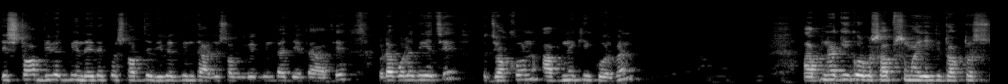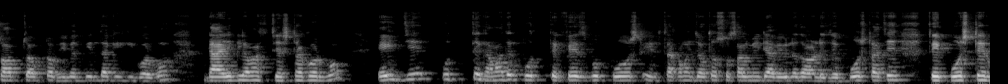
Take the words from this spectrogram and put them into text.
যে স্টপ বিবেক বিন্দা এই দেখতো স্টপ যে বিবেক বিন্দা আছে সব বিবেক বিন্দা যেটা আছে, ওটা বলে দিয়েছে, যখন আপনি কি করবেন আপনার কি করব? সবসময় এই যে ডক্টর সব ডক্টর বিবেক বিন্দাকে কি করব? ডাইরেক্টলি আমার চেষ্টা করব। এই যে প্রত্যেক, আমাদের প্রত্যেক ফেসবুক পোস্ট ইনস্টাগ্রামে যত সোশ্যাল মিডিয়া বিভিন্ন ধরনের যে পোস্ট আছে, সেই পোস্টের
